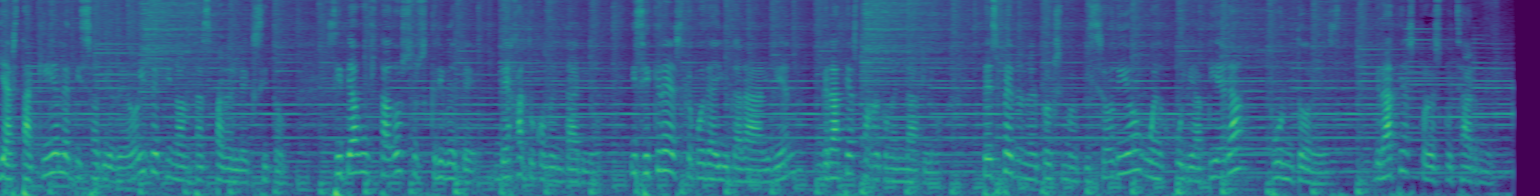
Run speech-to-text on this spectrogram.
Y hasta aquí el episodio de hoy de Finanzas para el Éxito. Si te ha gustado, suscríbete, deja tu comentario y si crees que puede ayudar a alguien, gracias por recomendarlo. Te espero en el próximo episodio o en juliapiera.es. Gracias por escucharme.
